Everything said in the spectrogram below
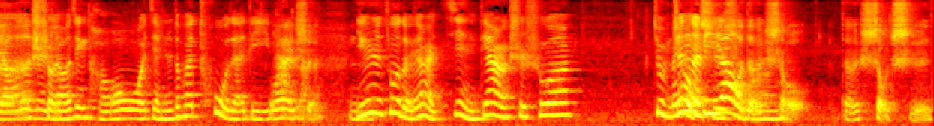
摇的手摇镜头，我简直都快吐在第一排了。一个是坐的有点近，第二个是说就真的必要的手。的手持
